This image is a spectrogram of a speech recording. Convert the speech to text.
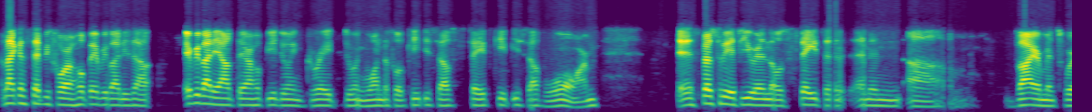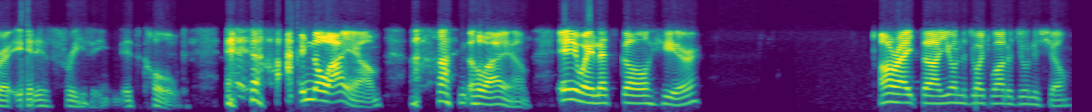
and like I said before, I hope everybody's out everybody out there, I hope you're doing great, doing wonderful. Keep yourself safe, keep yourself warm, especially if you're in those states and, and in um, environments where it is freezing, it's cold. I know I am. I know I am. Anyway, let's go here. All right, uh, you're on the George Wilder Jr. Show.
